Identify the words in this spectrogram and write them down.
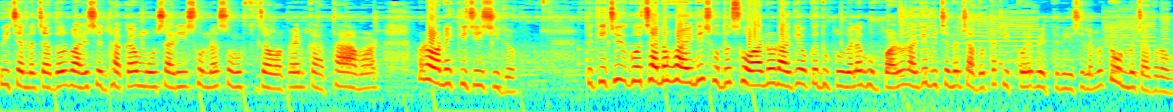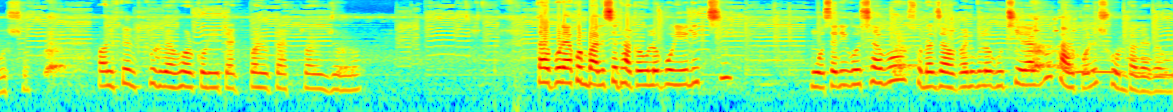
বিছানা চাদর, বালিশের ঢাকা, মশারি সোনার সমস্ত জামা প্যান্ট, কাঁথা, আমার মানে অনেক কিছুই ছিল। তো কিছুই গোছানো হয়নি, শুধু শোয়ানোর আগে ওকে দুপুরবেলা ঘুম পাড়ানোর আগে বিছানার চাদরটা ঠিক করে পেতে নিয়েছিলাম, একটা অন্য চাদর অবশ্য। অল্টারনেট ব্যবহার করি, এটা একবার, ওটা একবারের জন্য। তারপরে এখন বালিশের ঢাকাগুলো পরিয়ে নিচ্ছি। মশারি গোছাবো, সোনার জামা প্যান্টগুলো গুছিয়ে রাখব, তারপরে সন্ধ্যা দেখাবো।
